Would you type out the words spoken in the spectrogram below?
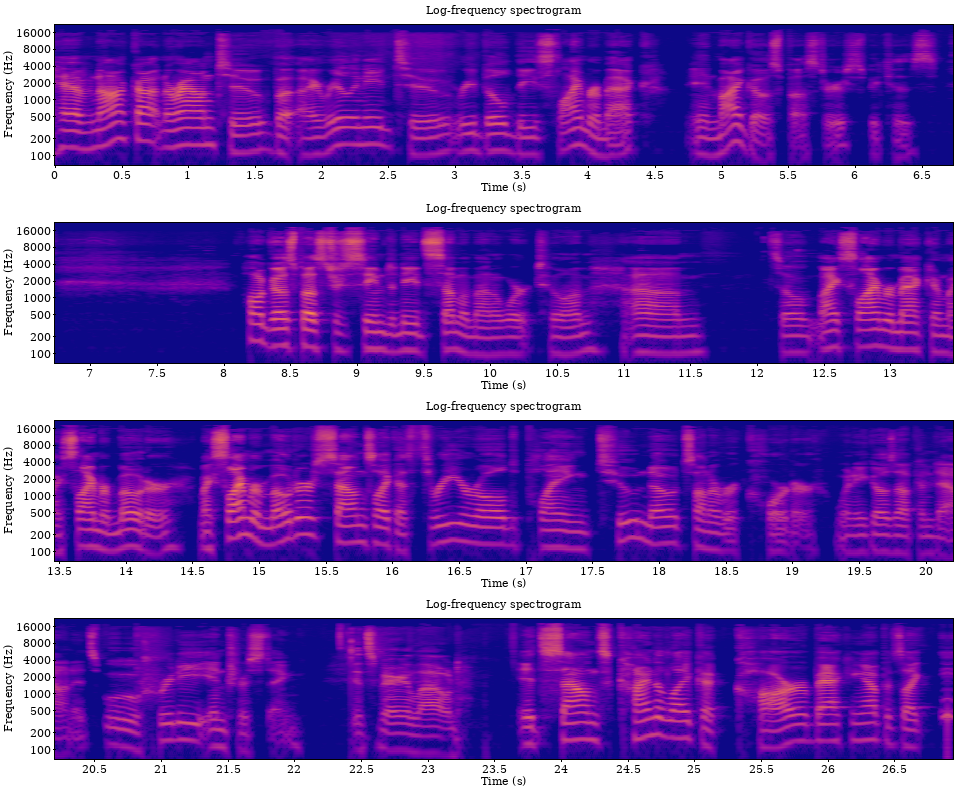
have not gotten around to, but I really need to rebuild the Slimer mech in my Ghostbusters because all Ghostbusters seem to need some amount of work to them. Um, so my Slimer mech and my Slimer motor. My Slimer motor sounds like a three-year-old playing two notes on a recorder when he goes up and down. It's Ooh, pretty interesting. it's very loud. It sounds kind of like a car backing up. It's like "Ee,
